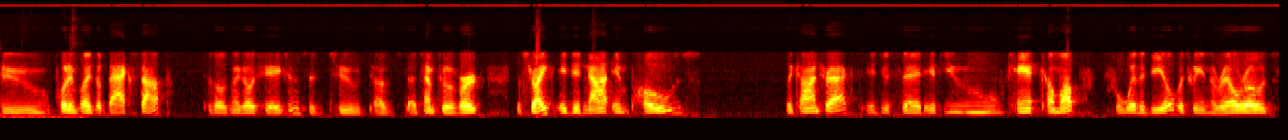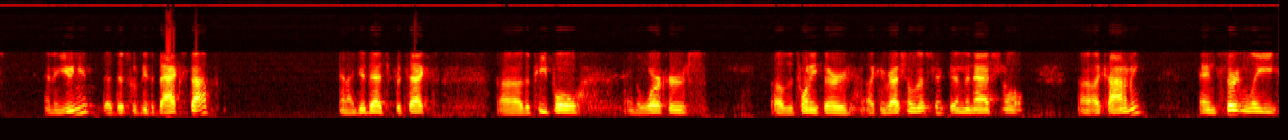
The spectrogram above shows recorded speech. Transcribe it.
to put in place a backstop to those negotiations to, to uh, attempt to avert the strike. It did not impose the contract. It just said if you can't come up with a deal between the railroads and the union, that this would be the backstop. And I did that to protect uh, the people and the workers of the 23rd uh, congressional district and the national uh, economy. And certainly,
